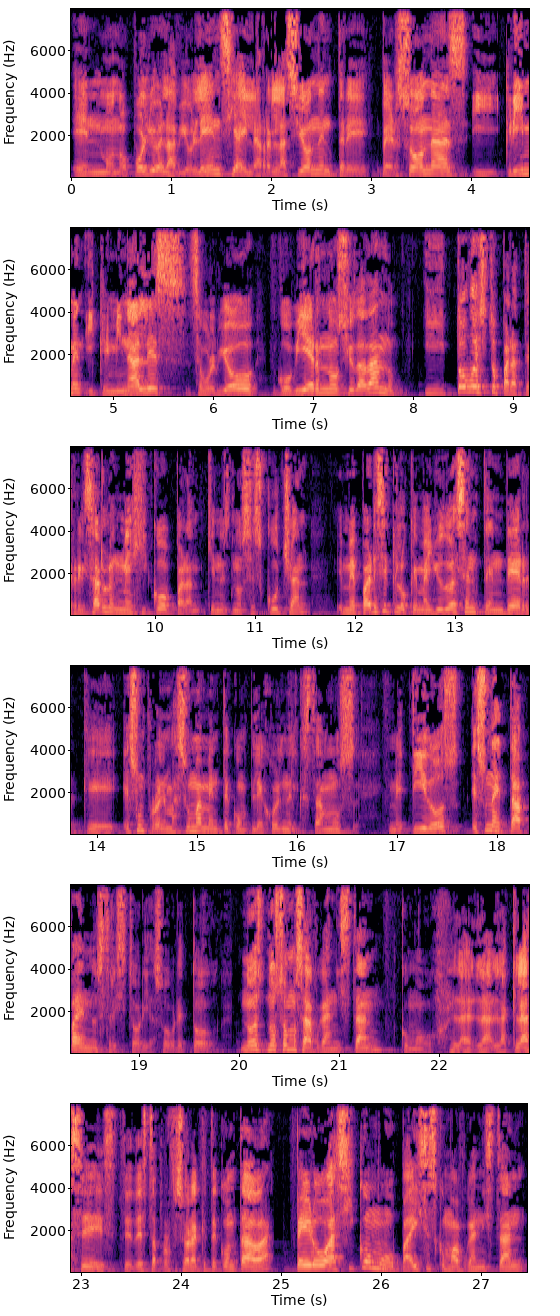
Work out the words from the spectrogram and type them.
en monopolio de la violencia y la relación entre personas y crimen y criminales se volvió gobierno ciudadano. Y todo esto para aterrizarlo en México, para quienes nos escuchan, eh, me parece que lo que me ayudó es entender que es un problema sumamente complejo en el que estamos metidos. Es una etapa en nuestra historia, sobre todo. No, no somos Afganistán, como la, la, clase este, de esta profesora que te contaba, pero así como países como Afganistán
